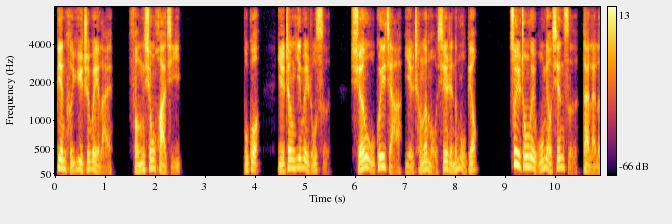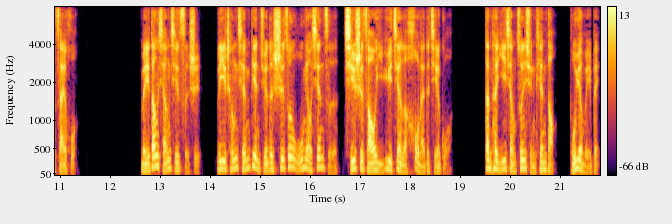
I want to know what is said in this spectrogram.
便可预知未来，逢凶化吉。不过，也正因为如此，玄武龟甲也成了某些人的目标。最终为吴妙仙子带来了灾祸。每当想起此事，李承前便觉得师尊吴妙仙子其实早已预见了后来的结果，但他一向遵循天道，不愿违背，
